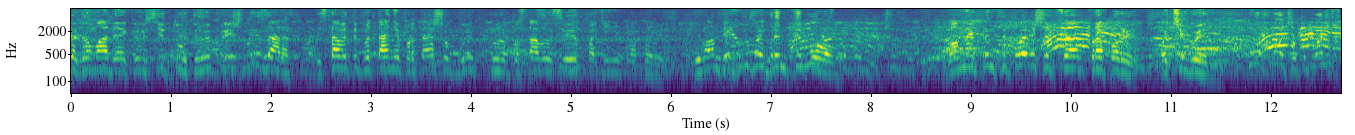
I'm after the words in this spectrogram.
українська громада, як і усі тут. І ви прийшли зараз і ставите питання про те, щоб ви ну, поставили свої партійні прапори. І вам це дуже принципово. Вам найпринциповіше це прапори, очевидно. Хто хоче, ти бачиш?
